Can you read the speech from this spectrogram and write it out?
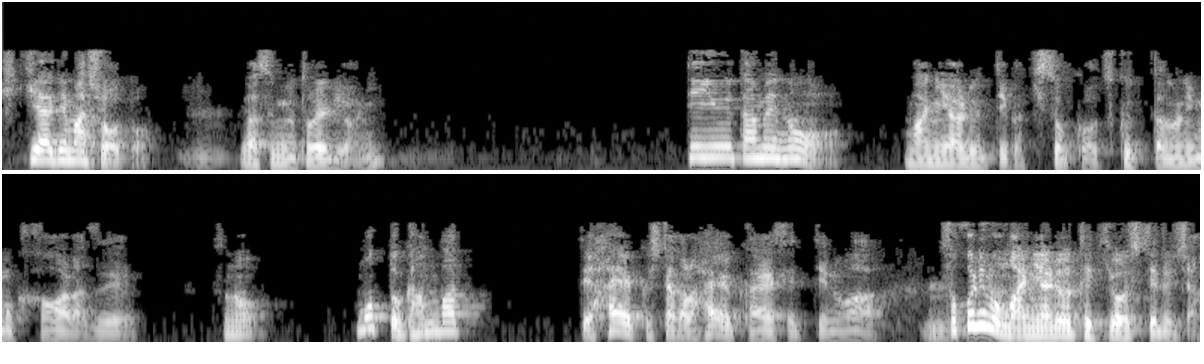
引き上げましょうと。休みを取れるように。っていうためのマニュアルっていうか規則を作ったのにもかかわらず、その、もっと頑張って早くしたから早く返せっていうのは、そこにもマニュアルを適用してるじゃん。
